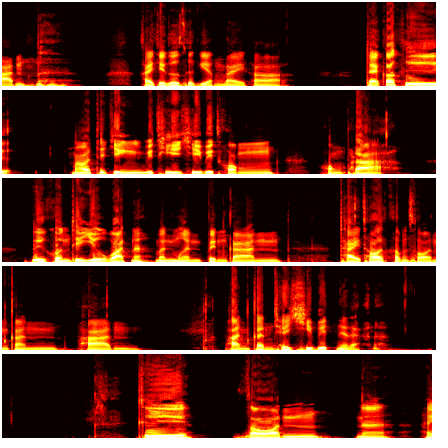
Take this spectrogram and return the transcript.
านๆใครจะรู้สึกอย่างไรก็ แต่ก็คือมาว่าที่จริงวิถีชีวิตของของพระ หรือคนที่อยู่วัดนะมันเหมือนเป็นการถ่ายทอดคำสอนกันผ่าน ผ่านการใช้ชีวิตเนี่ยแหละนะคือสอนนะให้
